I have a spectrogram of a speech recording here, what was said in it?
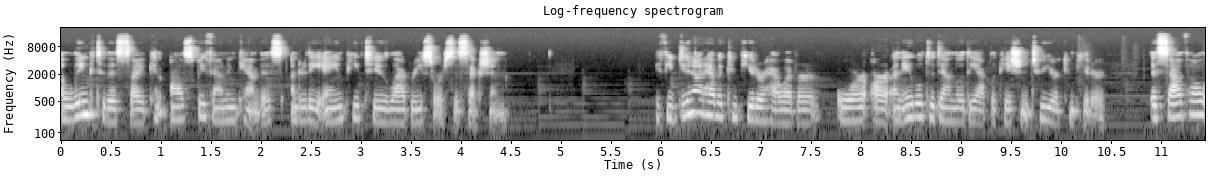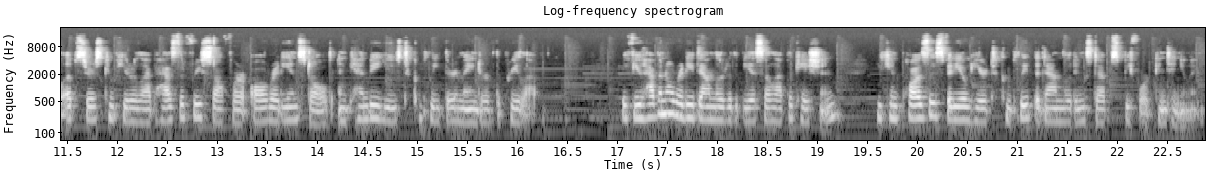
A link to this site can also be found in Canvas under the A&P2 Lab Resources section. If you do not have a computer, however, or are unable to download the application to your computer, the South Hall Upstairs Computer Lab has the free software already installed and can be used to complete the remainder of the pre-lab. If you haven't already downloaded the BSL application, you can pause this video here to complete the downloading steps before continuing.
